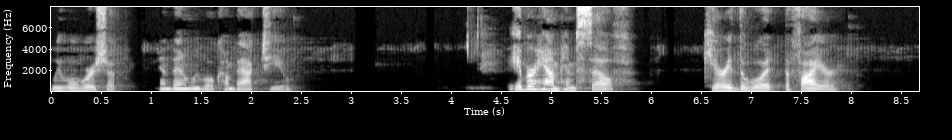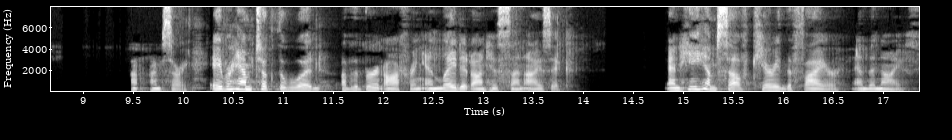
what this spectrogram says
We will worship, and then we will come back to you. Abraham himself carried the wood, the fire. Uh, I'm sorry. Abraham took the wood of the burnt offering and laid it on his son Isaac. And he himself carried the fire and the knife.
